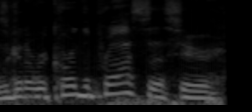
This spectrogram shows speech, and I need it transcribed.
was gonna record the process here.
